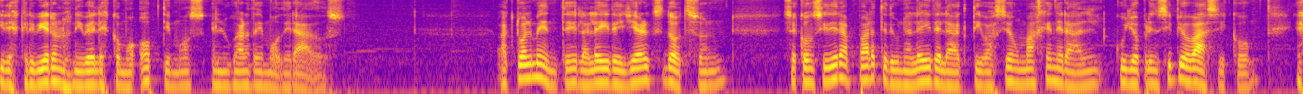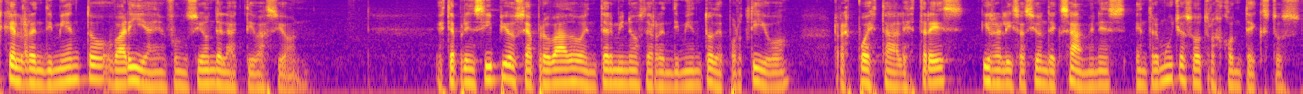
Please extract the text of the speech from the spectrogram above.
y describieron los niveles como óptimos en lugar de moderados. Actualmente, la ley de Yerkes-Dodson se considera parte de una ley de la activación más general cuyo principio básico es que el rendimiento varía en función de la activación. Este principio se ha probado en términos de rendimiento deportivo, respuesta al estrés y realización de exámenes, entre muchos otros contextos.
